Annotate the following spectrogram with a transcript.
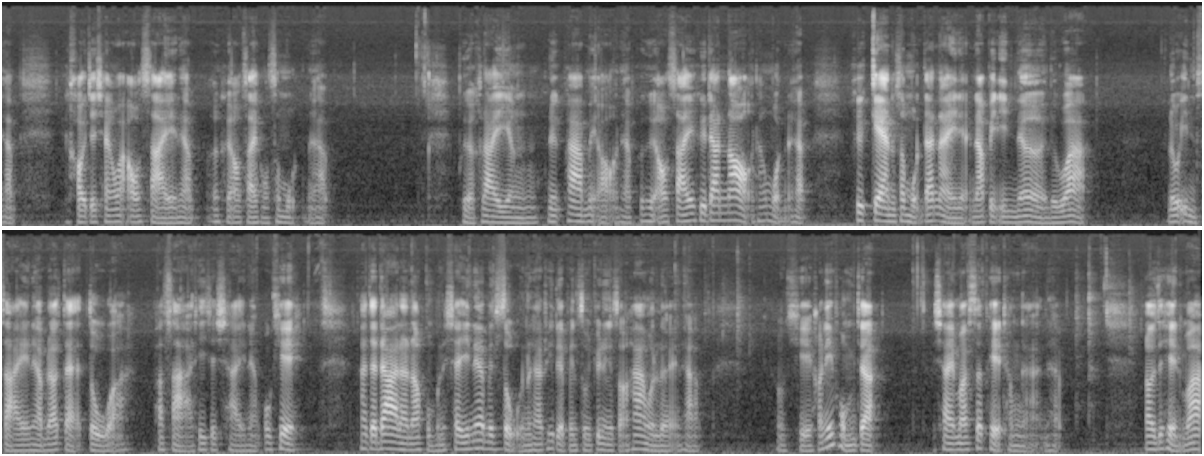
นะครับเขาจะใช้ว่า outside นะครับก็คือ outside ของสมุดนะครับเผื่อใครยังนึกภาพไม่ออกนะครับก็คือ outside คือด้านนอกทั้งหมดนะครับคือแกนสมุดด้านในเนี่ยนับเป็น inner หรือว่าหรือว่า inside นะครับแล้วแต่ตัวภาษาที่จะใช้นะครับโอเค น่าจะได้แล้วเนาะผมใช้ inner เป็น0นะครับที่เหลือเป็น 0.125 หมดเลยนะครับโอเคคราวนี้ผมจะใช้ master page ทำงานนะครับ เราจะเห็นว่า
